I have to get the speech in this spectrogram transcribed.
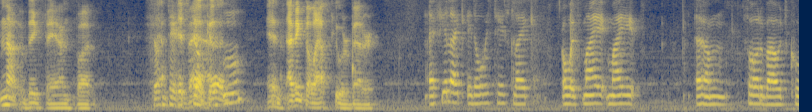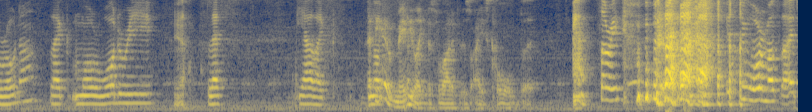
I'm not a big fan, but Doesn't taste it's bad. still good. Mm. And I think the last two are better. I feel like it always tastes like. Oh, it's my my um, thought about Corona. Like more watery, Yeah. less. Yeah, like. I think I would maybe like this a lot if it was ice cold, but Sorry. it's too warm outside.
